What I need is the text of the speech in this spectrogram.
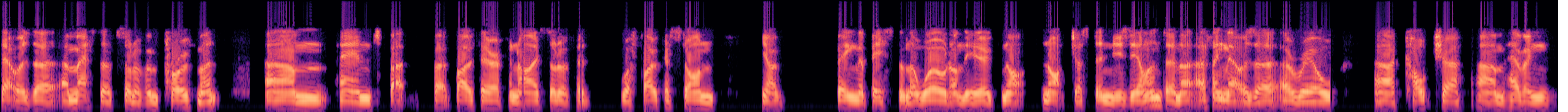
that was a, a massive sort of improvement. Um, and but but both Eric and I sort of had, were focused on you know being the best in the world on the erg, not not just in New Zealand. And I, I think that was a, a real uh, culture um, having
